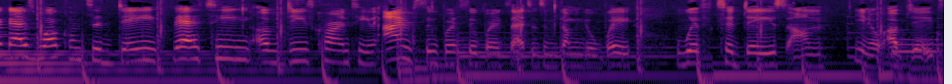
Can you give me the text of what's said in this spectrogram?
Hi guys, welcome to day 13 of D's quarantine. I'm super super excited to be coming your way with today's um, you know, update.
